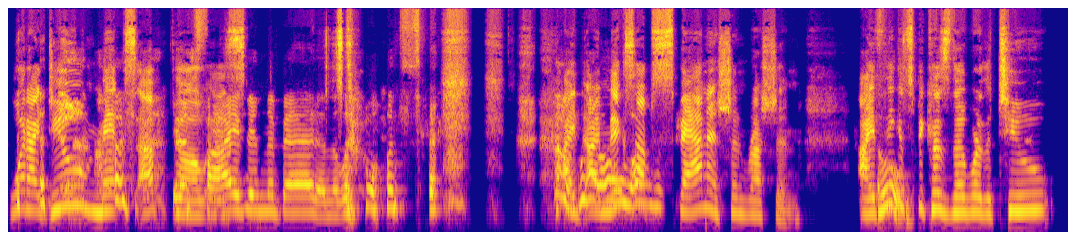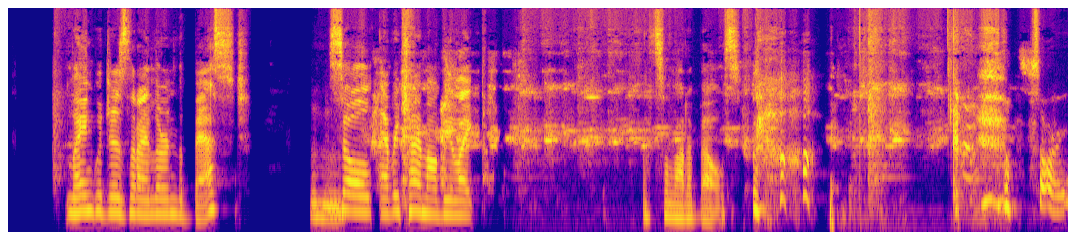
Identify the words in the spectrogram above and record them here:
What I do mix up There's though five is in the bed and the little ones. I, I mix up. Spanish and Russian. I think Oh. it's because they were the two languages that I learned the best. Mhm. So every time I'll be like, that's a lot of bells. Sorry,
